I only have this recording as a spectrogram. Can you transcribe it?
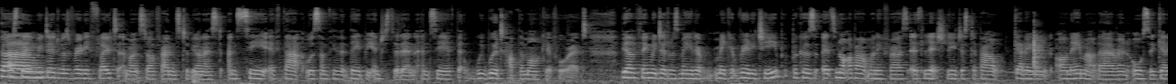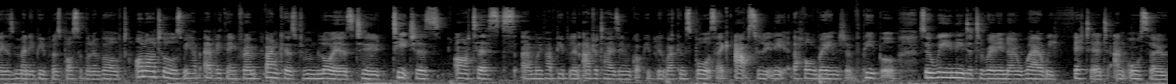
First Um, thing we did was really float it amongst our friends, to be honest, and see if that was something that they'd be interested in, and see if that we would have the market for it. The other thing we did was made it make it really cheap because it's not about money for us. It's literally just about getting our name out there and also getting as many people as possible involved. On our tours, we have everything from bankers, from lawyers to teachers, artists, and we've had people in advertising. We've got people who work in sports, like absolutely the whole range of people. So we needed to really know where we fitted and also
